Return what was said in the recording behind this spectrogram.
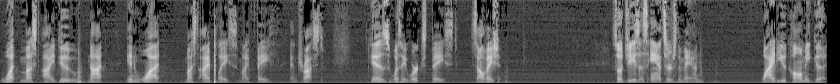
What must I do? Not, In what must I place my faith and trust? His was a works based salvation. So Jesus answers the man, Why do you call me good?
